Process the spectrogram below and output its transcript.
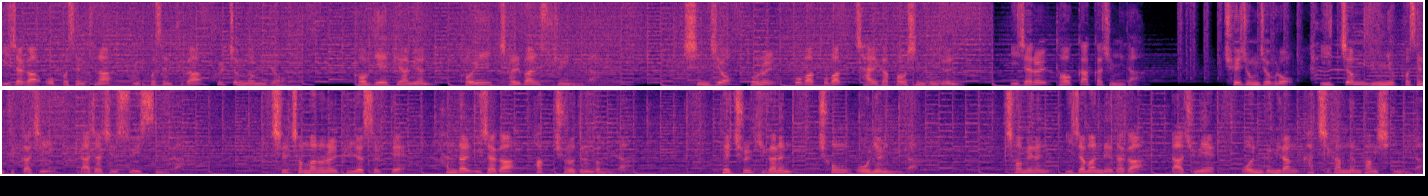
이자가 5%나 6%가 훌쩍 넘죠. 거기에 비하면 거의 절반 수준입니다. 심지어 돈을 꼬박꼬박 잘 갚아오신 분들은 이자를 더 깎아줍니다. 최종적으로 2.66%까지 낮아질 수 있습니다. 7천만 원을 빌렸을 때 한 달 이자가 확 줄어드는 겁니다. 대출 기간은 총 5년입니다. 처음에는 이자만 내다가 나중에 원금이랑 같이 갚는 방식입니다.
